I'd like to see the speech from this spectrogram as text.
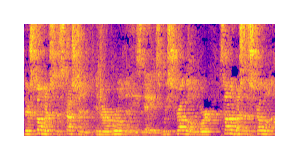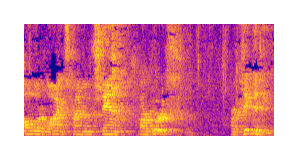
There's so much discussion in our world in these days. We struggle, Lord. Some of us have struggled all our lives trying to understand our worth, our dignity,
